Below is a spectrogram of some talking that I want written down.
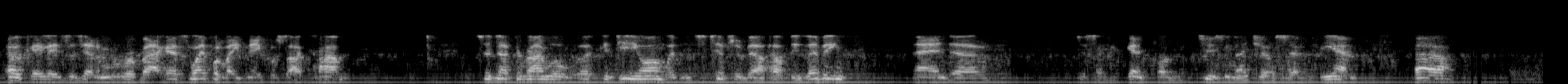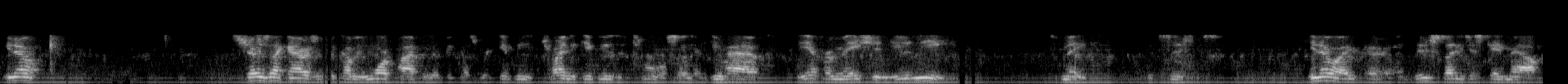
Okay, ladies and gentlemen, we're back. That's lipolightnaples.com. So Dr. Ron will uh, continue on with his tips about healthy living, and uh, just like again from Tuesday night show, 7 p.m. Uh, you know, shows like ours are becoming more popular because we're giving, trying to give you the tools so that you have the information you need to make decisions. You know, a, a new study just came out,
